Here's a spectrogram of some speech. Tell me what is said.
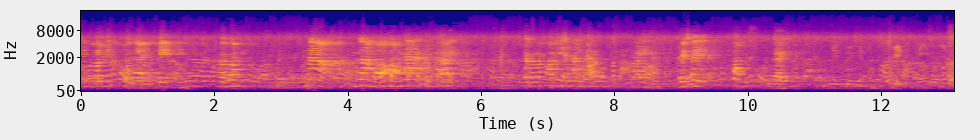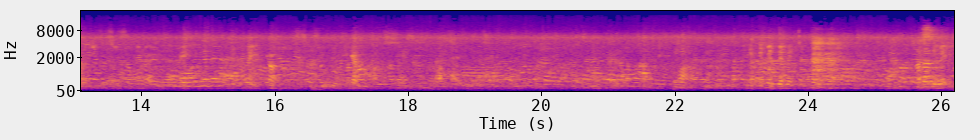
ตัวเราเป็นทั้งหมดเลยเป็นเราต้อง 面对面正对。他说你们一般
